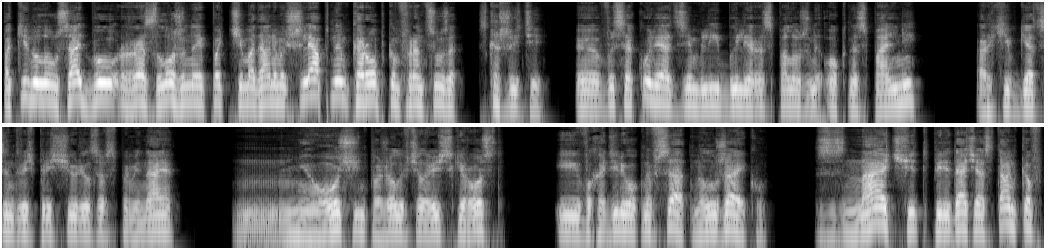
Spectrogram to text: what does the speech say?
покинула усадьбу, разложенная под чемоданом и шляпным коробком француза. Скажите, э, высоко ли от земли были расположены окна спальни? Архип Геоцинтович прищурился, вспоминая. Не очень, пожалуй, в человеческий рост. И выходили окна в сад, на лужайку. Значит, передача останков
